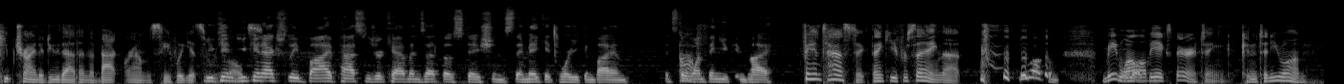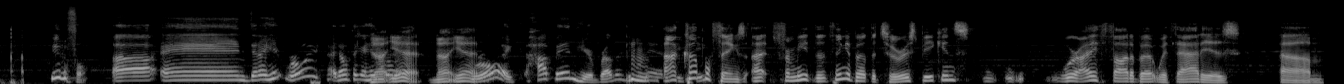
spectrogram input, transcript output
keep trying to do that in the background and see if we get some you can you can actually buy passenger cabins at those stations they make it to where you can buy them it's the Oh. one thing you can buy Fantastic! Thank you for saying that. you're welcome Meanwhile, I'll be experimenting. Continue on. beautiful uh and did i hit roy i don't think i hit Not roy. yet. Not yet. roy hop in here brother Hmm, Yeah, a GG. couple things. Uh, for me, the thing about the tourist beacons, w- where I thought about with that is, um,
